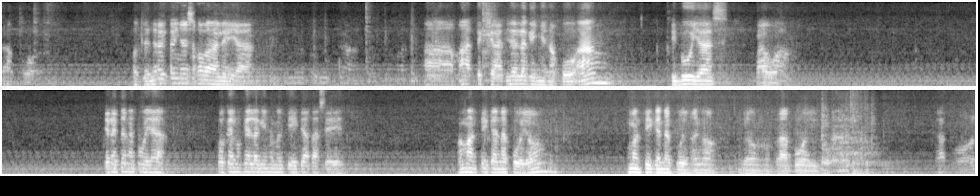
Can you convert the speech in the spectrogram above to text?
Tapos, pag dinirektan nyo sa kawali yan, ah matik yan, ilalagay nyo na po ang sibuyas, bawang. Direkta na po yan. Huwag kayo maglalagay ng mantika kasi mamantika na po yung mamantika na po yung ano, yung baboy. Tapos,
